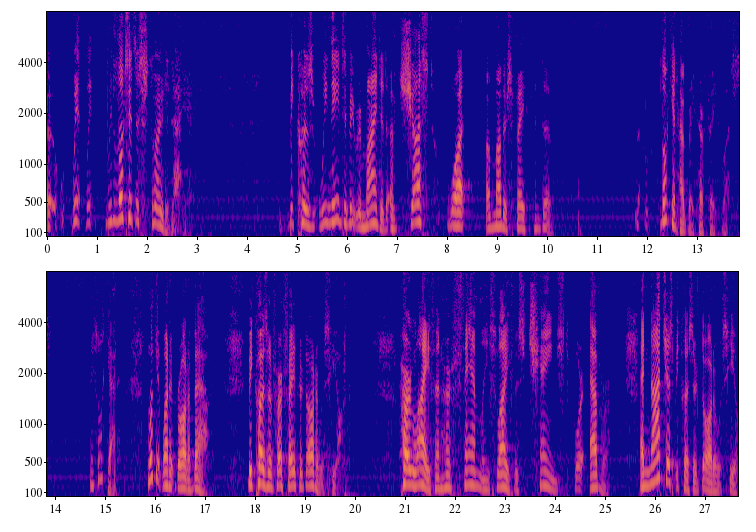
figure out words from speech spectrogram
Uh, we, we, we looked at this story today because we need to be reminded of just what a mother's faith can do. Look at how great her faith was. Just look at it. Look at what it brought about. Because of her faith, her daughter was healed. Her life and her family's life is changed forever. And not just because their daughter was healed,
